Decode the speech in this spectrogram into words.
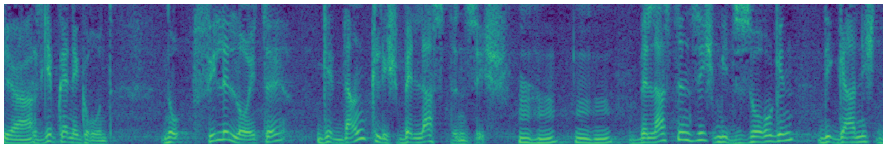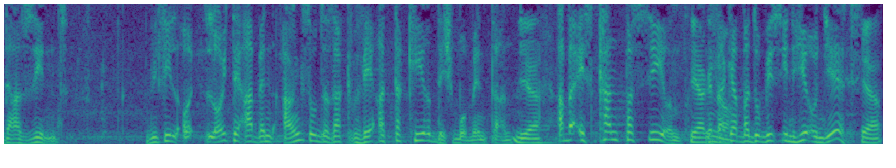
Ja. Es gibt keinen Grund. Nur viele Leute gedanklich belasten sich. Belasten sich mit Sorgen, die gar nicht da sind. Wie viele Leute haben Angst und sagen, wer attackiert dich momentan? Ja. Aber es kann passieren. Ja, Ich genau. sage, aber du bist in hier und jetzt. ja.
